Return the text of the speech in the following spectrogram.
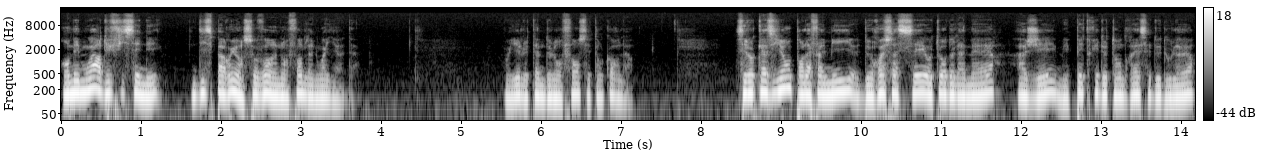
en mémoire du fils aîné, disparu en sauvant un enfant de la noyade. Vous voyez, le thème de l'enfance est encore là. C'est l'occasion pour la famille de ressasser autour de la mère, âgée mais pétrie de tendresse et de douleur,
